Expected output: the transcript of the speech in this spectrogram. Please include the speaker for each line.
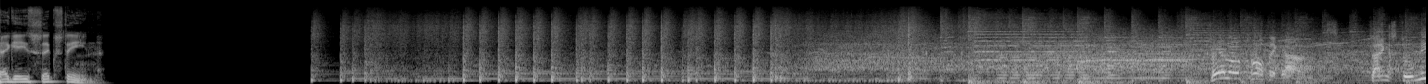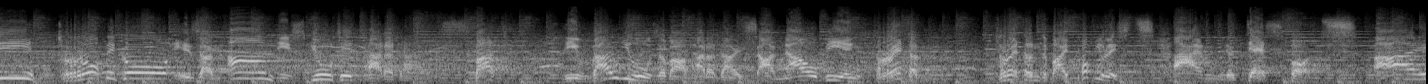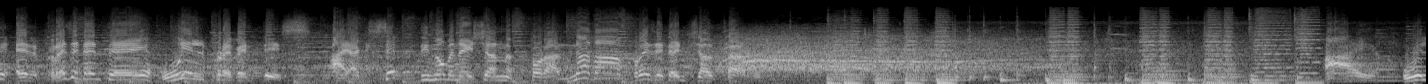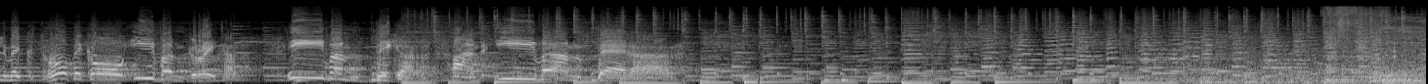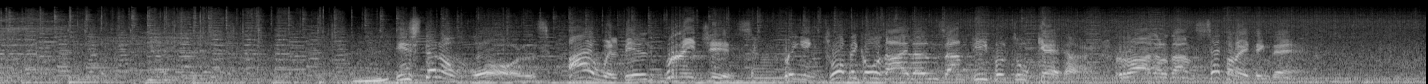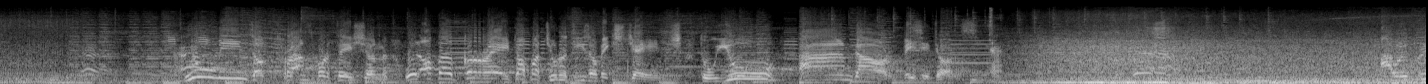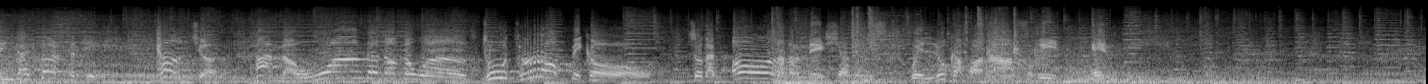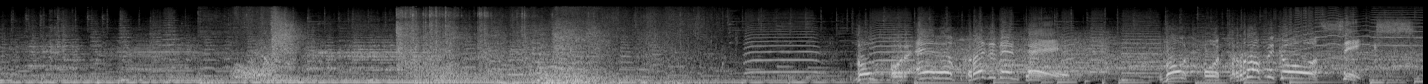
Speaker 1: PEGI 16.
Speaker 2: Fellow Tropicans, thanks to me, Tropico is an undisputed paradise. But the values of our paradise are now being threatened. Threatened by populists and despots. I, El Presidente, will prevent this. I accept the nomination for another presidential term. I will make Tropico even greater, even bigger, and even better. Instead of walls, I will build bridges, bringing Tropico's islands and people together, rather than separating them. New means of transportation will offer great opportunities of exchange to you and our visitors. I will bring diversity, culture, and the wonders of the world to Tropico, so that all other nations will look upon us with envy. Vote for El Presidente. Vote for Tropico 6.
